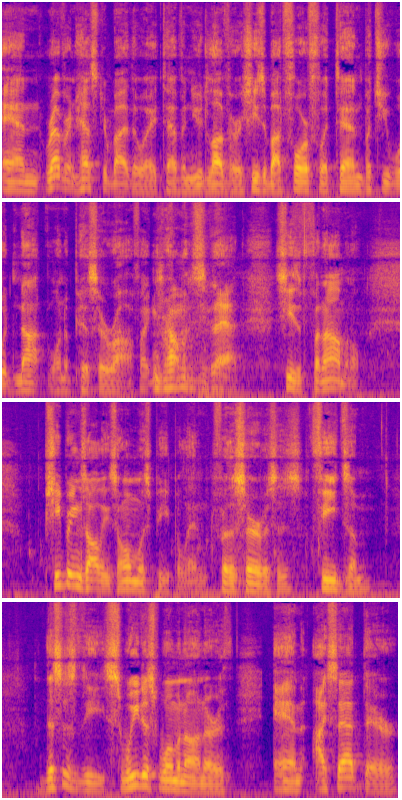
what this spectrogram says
and Reverend Hester, by the way, Tevin, you'd love her. She's about four foot ten, but you would not want to piss her off. I can promise you that. She's phenomenal. She brings all these homeless people in for the services, feeds them. This is the sweetest woman on earth. And I sat there,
